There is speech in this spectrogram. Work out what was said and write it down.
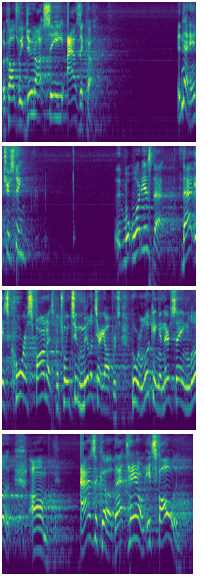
because we do not see Azekah. Isn't that interesting? What is that? That is correspondence between two military officers who are looking and they're saying, Look, um, Azekah, that town, it's fallen.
